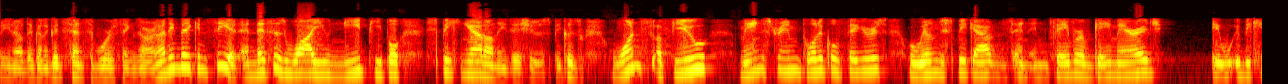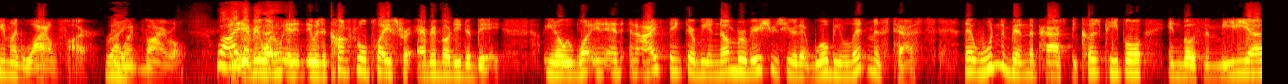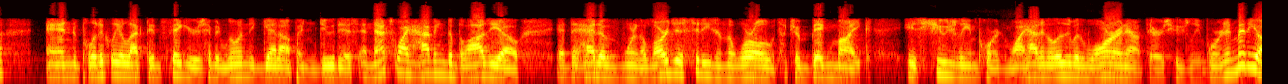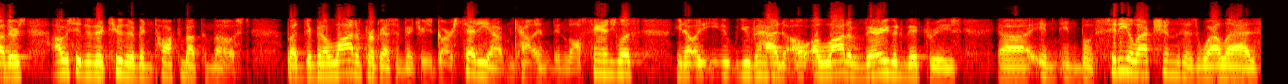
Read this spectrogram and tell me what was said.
you know, they've got a good sense of where things are, and I think they can see it. And this is why you need people speaking out on these issues, because once a few mainstream political figures were willing to speak out in, in, in favor of gay marriage, it, it became like wildfire. Right. It went viral. Well, I And think- everyone, it, it was a comfortable place for everybody to be. You know, and, and I think there'll be a number of issues here that will be litmus tests that wouldn't have been in the past because people in both the media and politically elected figures have been willing to get up and do this. And that's why having de Blasio at the head of one of the largest cities in the world with such a big mic is hugely important. Why having Elizabeth Warren out there is hugely important. And many others. Obviously, they're the two that have been talked about the most. But there have been a lot of progressive victories. Garcetti out in, Cal- in, in Los Angeles. You know, you, you've had a, a lot of very good victories uh, in, in both city elections as well as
